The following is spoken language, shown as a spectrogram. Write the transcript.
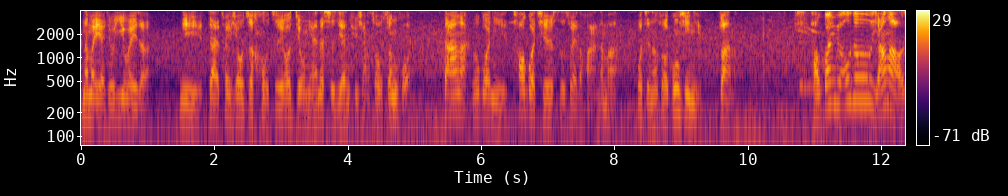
那么也就意味着你在退休之后只有九年的时间去享受生活。当然了，如果你超过七十四岁的话，那么我只能说恭喜你赚了。好，关于欧洲养老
